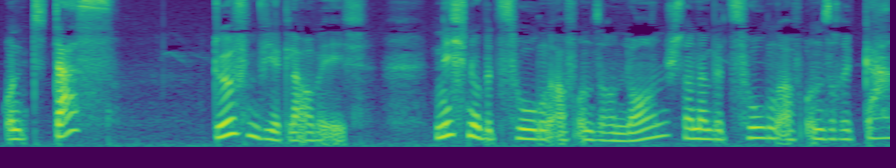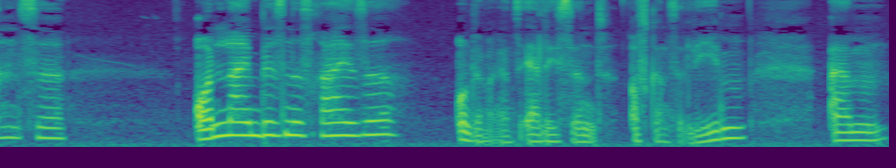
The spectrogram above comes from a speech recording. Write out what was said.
Und das dürfen wir, glaube ich, nicht nur bezogen auf unseren Launch, sondern bezogen auf unsere ganze Online-Business-Reise und wenn wir ganz ehrlich sind, aufs ganze Leben ähm,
